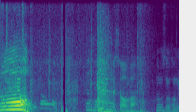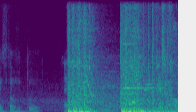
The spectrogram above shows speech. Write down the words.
哦。那为的手法。那为什么他每次都去嘟？Pitiful.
